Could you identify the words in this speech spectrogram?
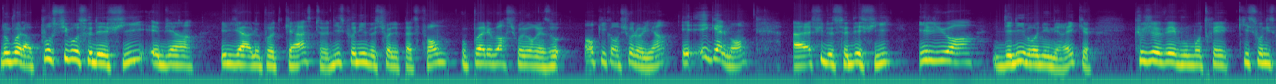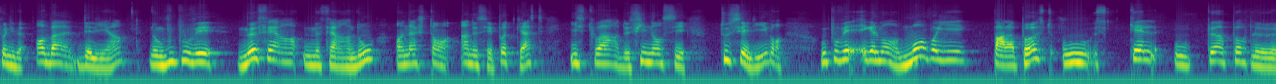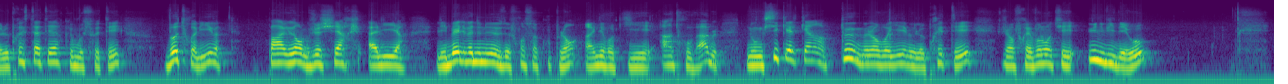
Donc voilà, pour suivre ce défi, eh bien, il y a le podcast disponible sur les plateformes. Vous pouvez aller voir sur le réseau en cliquant sur le lien. Et également, à la suite de ce défi, il y aura des livres numériques que je vais vous montrer qui sont disponibles en bas des liens. Donc vous pouvez me faire un, don en achetant un de ces podcasts, histoire de financer tous ces livres. Vous pouvez également m'envoyer par la poste ou, quel, ou peu importe le, prestataire que vous souhaitez, votre livre. Par exemple, je cherche à lire Les Belles Veneneuses de François Couplan, un livre qui est introuvable. Donc si quelqu'un peut me l'envoyer, me le prêter, j'en ferai volontiers une vidéo.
